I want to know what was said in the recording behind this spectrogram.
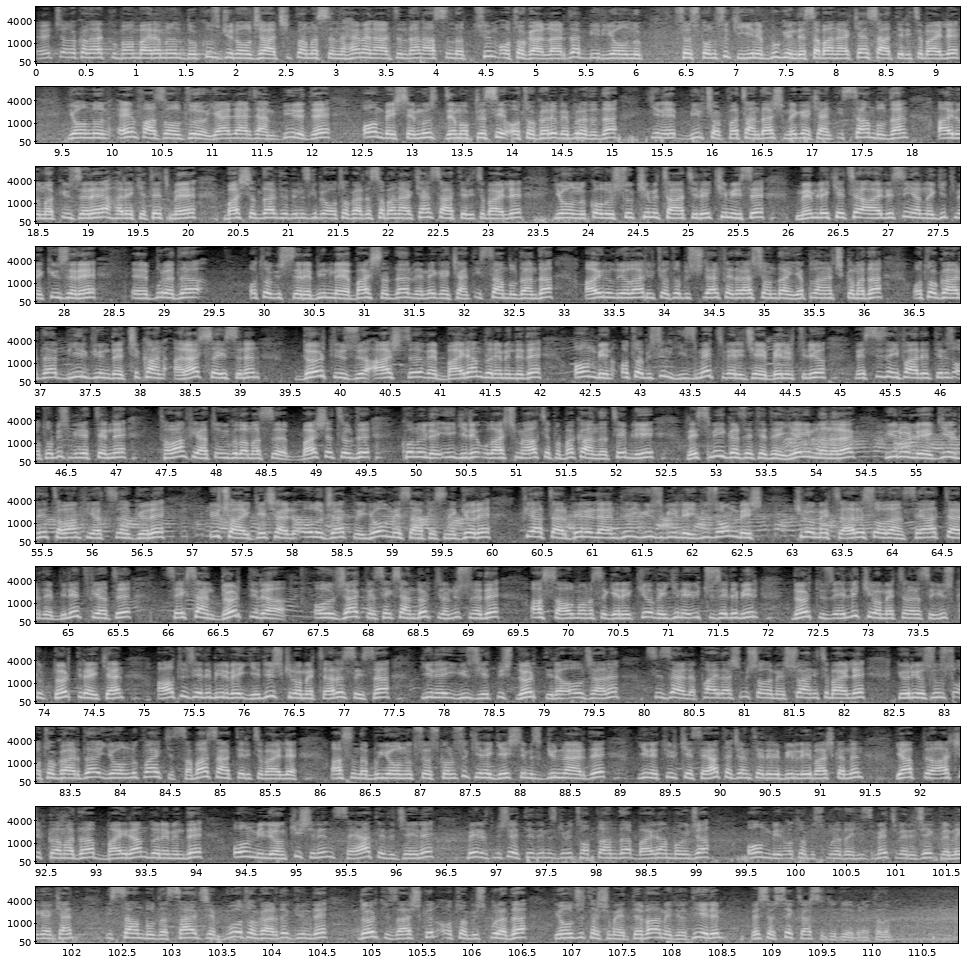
Evet Can Okanal Kurban Bayramı'nın 9 gün olacağı açıklamasının hemen ardından aslında tüm otogarlarda bir yoğunluk söz konusu ki yine bugün de sabah erken saatler itibariyle yoğunluğun en fazla olduğu yerlerden biri de 15 Temmuz Demokrasi Otogarı ve burada da yine birçok vatandaş Megakent İstanbul'dan ayrılmak üzere hareket etmeye başladılar. Dediğimiz gibi otogarda sabah erken saatler itibariyle yoğunluk oluştu. Kimi tatile kimi ise memlekete ailesinin yanına gitmek üzere e, burada otobüslere binmeye başladılar ve Megakent İstanbul'dan da ayrılıyorlar. Türkiye Otobüsçüler Federasyonu'ndan yapılan açıklamada otogarda bir günde çıkan araç sayısının 400'ü aştı ve bayram döneminde de 10 bin otobüsün hizmet vereceği belirtiliyor. Ve siz de ifade ettiğiniz otobüs biletlerine tavan fiyatı uygulaması başlatıldı. Konuyla ilgili Ulaştırma Altyapı Bakanlığı tebliği resmi gazetede yayımlanarak yürürlüğe girdi. Tavan fiyatına göre 3 ay geçerli olacak ve yol mesafesine göre fiyatlar belirlendi. 101 ile 115 kilometre arası olan seyahatlerde bilet fiyatı 84 lira olacak ve 84 liranın üstüne de asla olmaması gerekiyor ve yine 351 450 kilometre arası 144 lirayken 651 ve 700 kilometre arası ise yine 174 lira olacağını sizlerle paylaşmış olamayız. Şu an itibariyle görüyorsunuz otogarda yoğunluk var ki sabah saatleri itibariyle aslında bu yoğunluk söz konusu ki yine geçtiğimiz günlerde yine Türkiye Seyahat Acenteleri Birliği Başkanı'nın yaptığı açıklamada bayram döneminde 10 milyon kişinin seyahat edeceğini belirtmiş. Evet dediğimiz gibi toplamda bayram boyunca 10 bin otobüs burada hizmet verecek ve Megakent İstanbul'da sadece bu otogarda günde 400 aşkın otobüs burada yolcu taşımaya devam ediyor diyelim ve söz tekrar stüdyoya bırakalım.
